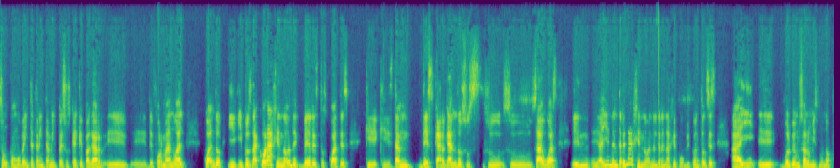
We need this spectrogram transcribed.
Son como 20, 30 mil pesos que hay que pagar eh, eh, de forma anual. Cuando, y, pues da coraje, ¿no? De ver estos cuates que, que están descargando sus, sus aguas en, eh, ahí en el drenaje, ¿no? En el drenaje público. Entonces, ahí volvemos a lo mismo, ¿no?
